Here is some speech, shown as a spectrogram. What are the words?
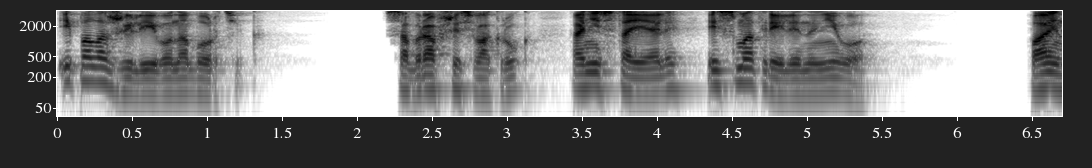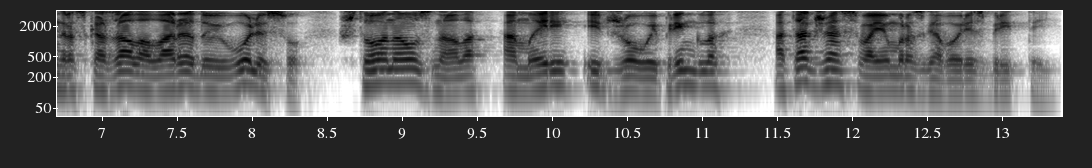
и положили его на бортик. Собравшись вокруг, они стояли и смотрели на него – Пайн рассказала Лореду и Уоллесу, что она узнала о Мэри и Джоуи Принглах, а также о своем разговоре с Бриттой.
